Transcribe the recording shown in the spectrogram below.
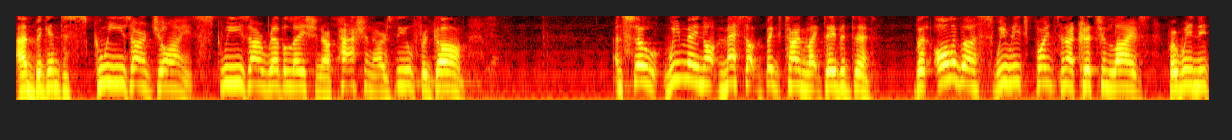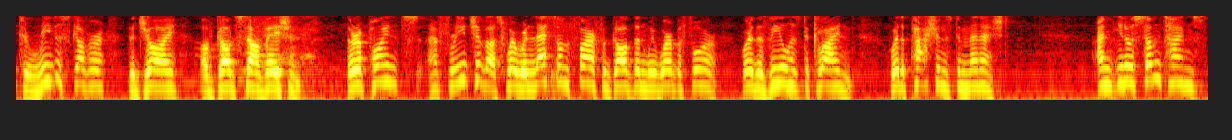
and begin to squeeze our joy, squeeze our revelation, our passion, our zeal for God. And so we may not mess up big time like David did, but all of us, we reach points in our Christian lives where we need to rediscover the joy of God's salvation. There are points uh, for each of us where we're less on fire for God than we were before, where the zeal has declined, where the passion's diminished. And, you know, sometimes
